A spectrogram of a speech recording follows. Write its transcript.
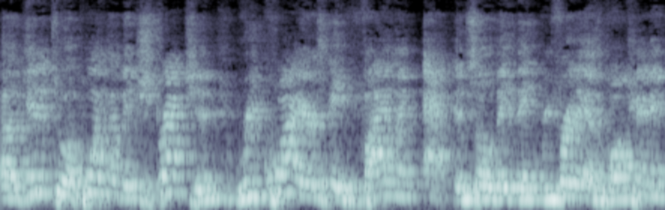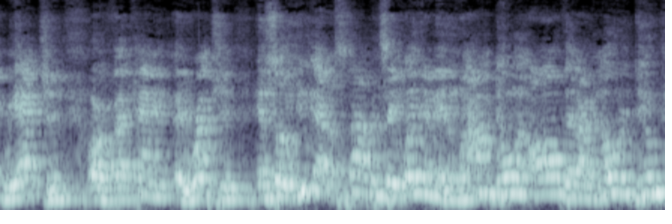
uh, get it to a point of extraction requires a violent act, and so they, they refer to it as volcanic reaction or volcanic eruption. And so you got to stop and say, wait a minute. When I'm doing all that I know to do,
